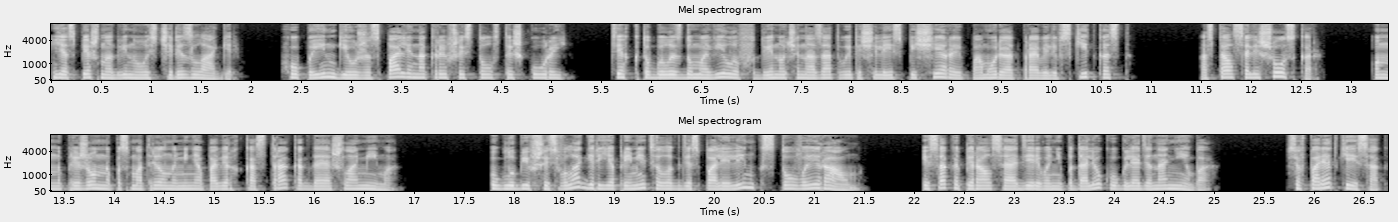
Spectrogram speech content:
Я спешно двинулась через лагерь. Хоп и Инги уже спали, накрывшись толстой шкурой. Тех, кто был из дома Вилов, две ночи назад вытащили из пещеры и по морю отправили в Скиткост. Остался лишь Оскар. Он напряженно посмотрел на меня поверх костра, когда я шла мимо. Углубившись в лагерь, я приметила, где спали Линк, Стова и Раум. Исаак опирался о дерево неподалеку, глядя на небо. Все в порядке, Исаак?»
